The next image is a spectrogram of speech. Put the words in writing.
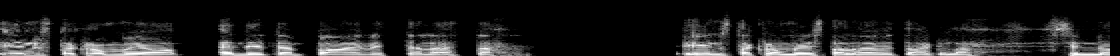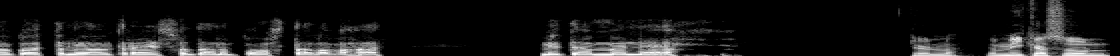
Instagramia eniten päivittele, että Instagramista löytää kyllä. Sinne on koittanut näiltä reissuilta aina postailla vähän, miten menee. Kyllä. Ja mikä sun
